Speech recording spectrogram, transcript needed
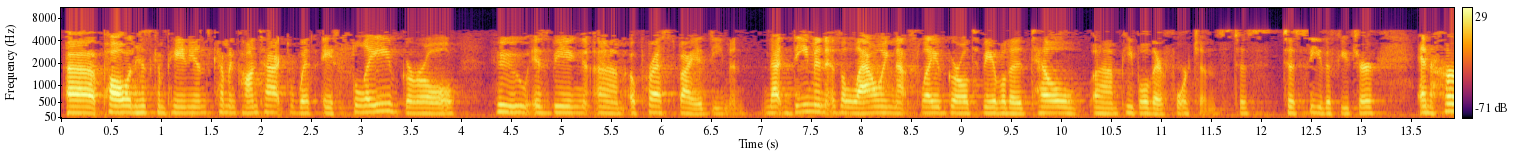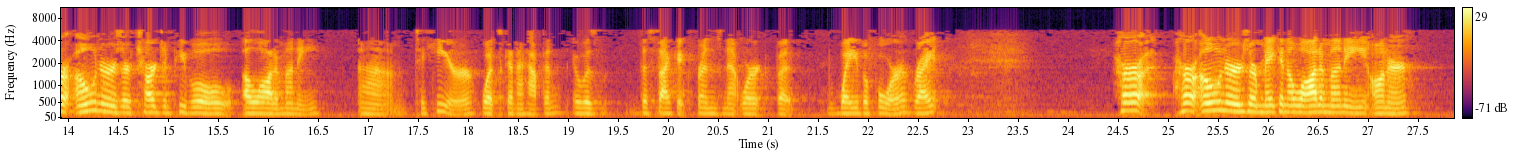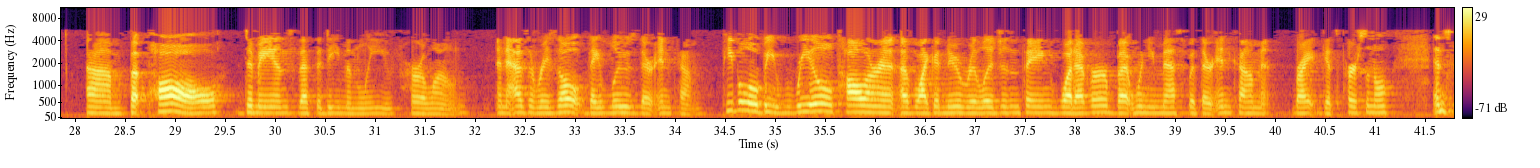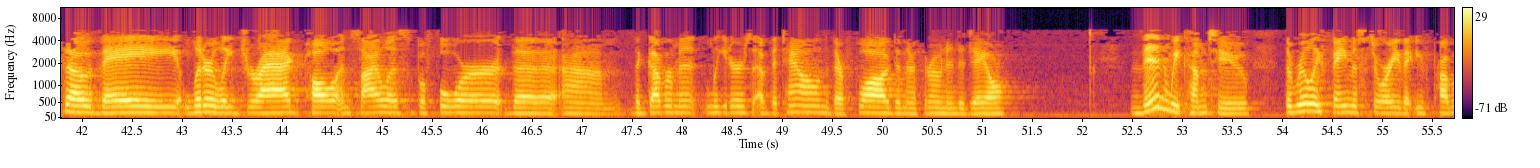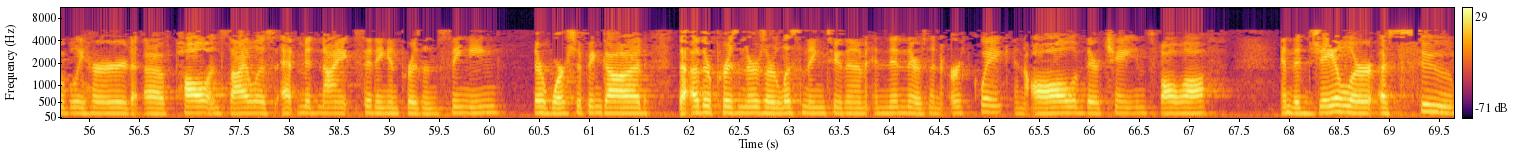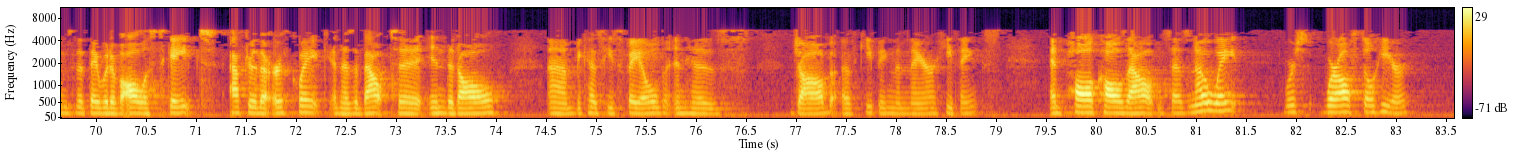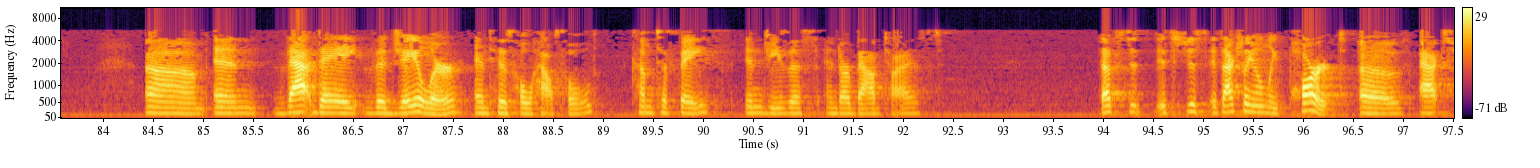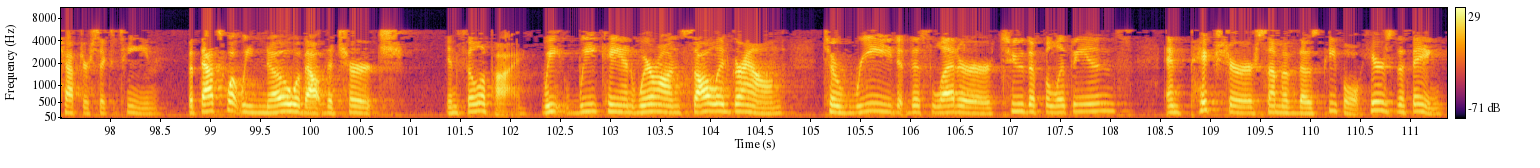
uh, Paul and his companions come in contact with a slave girl who is being um, oppressed by a demon. That demon is allowing that slave girl to be able to tell um, people their fortunes, to to see the future, and her owners are charging people a lot of money um, to hear what's going to happen. It was the Psychic Friends Network, but way before, right? Her her owners are making a lot of money on her, Um, but Paul demands that the demon leave her alone. And as a result, they lose their income. People will be real tolerant of like a new religion thing, whatever, but when you mess with their income, it, right, gets personal. And so they literally drag Paul and Silas before the, um, the government leaders of the town. They're flogged and they're thrown into jail. Then we come to the really famous story that you've probably heard of Paul and Silas at midnight sitting in prison singing. They're worshiping God. The other prisoners are listening to them. And then there's an earthquake and all of their chains fall off. And the jailer assumes that they would have all escaped after the earthquake and is about to end it all um, because he's failed in his job of keeping them there, he thinks. And Paul calls out and says, No, wait, we're, we're all still here. Um, and that day, the jailer and his whole household come to faith in Jesus and are baptized. That's just, it's just, it's actually only part of Acts chapter 16, but that's what we know about the church in Philippi. We, we can, we're on solid ground to read this letter to the Philippians and picture some of those people. Here's the thing.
